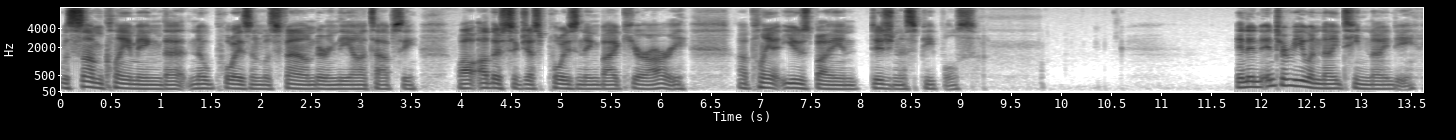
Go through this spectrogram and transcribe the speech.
with some claiming that no poison was found during the autopsy, while others suggest poisoning by curare, a plant used by indigenous peoples. In an interview in 1990,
